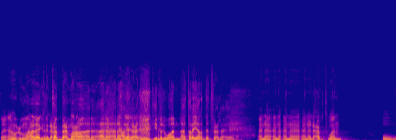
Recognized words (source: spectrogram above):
طيب أنا عموما عليك متبع معاه. أنا أنا أنا هاي بعد ريزنت ايفل 1 اتريا ردة فعله عليها أنا أنا أنا أنا لعبت 1 و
